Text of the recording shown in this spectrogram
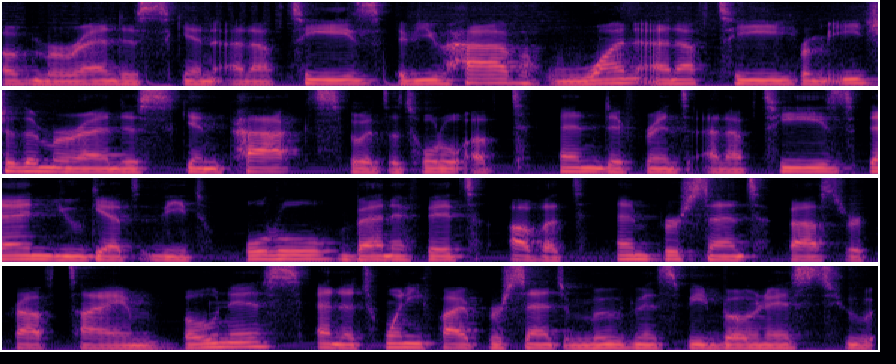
of Mirandus skin NFTs. If you have one NFT from each of the Mirandus skin packs, so it's a total of 10 different NFTs, then you get the total benefit of a 10% faster craft time bonus and a 25% movement speed bonus to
